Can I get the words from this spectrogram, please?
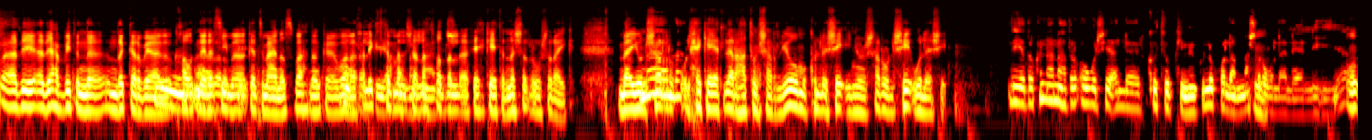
هذه هذه حبيت نذكر بها خوتنا نسيمة كانت معنا الصباح donc voilà خليك تكمل إن شاء الله تفضل في حكاية النشر واش رأيك؟ ما ينشر والحكايات اللي راها تنشر اليوم وكل شيء ينشر ولا شيء ولا شيء. هي درك كنا نهضروا أول شيء على الكتب كما نقول لك ولا النشر ولا اللي هي.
